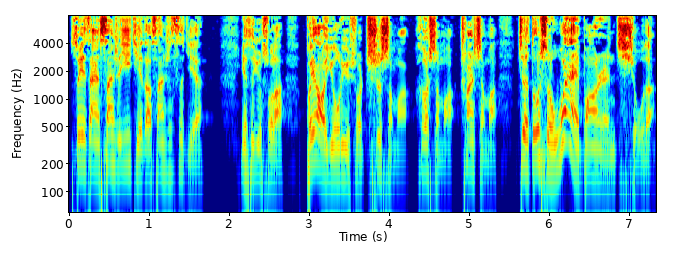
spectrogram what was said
所以在三十一节到三十四节，耶稣就说了：“不要忧虑，说吃什么、喝什么、穿什么，这都是外邦人求的。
